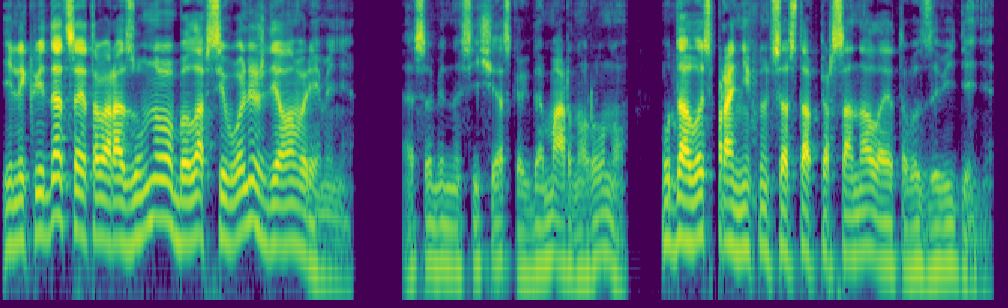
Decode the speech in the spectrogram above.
И ликвидация этого разумного была всего лишь делом времени. Особенно сейчас, когда Марну Руну удалось проникнуть в состав персонала этого заведения.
